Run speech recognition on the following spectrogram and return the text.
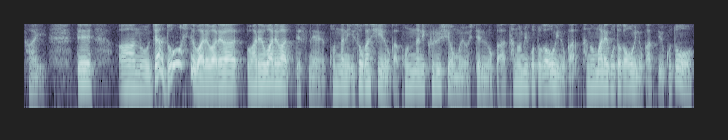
はい、であのじゃあどうして我々は我々はですねこんなに忙しいのかこんなに苦しい思いをしてるのか頼み事が多いのか頼まれ事が多いのかっていうことを、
